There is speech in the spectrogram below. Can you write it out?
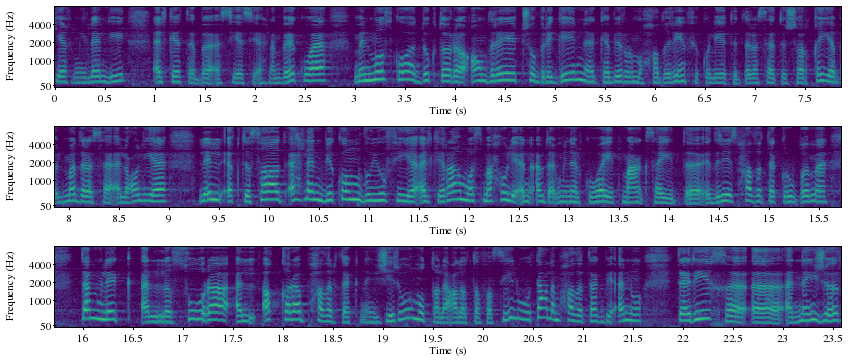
بيير ميلالي الكاتب السياسي أهلا بك ومن موسكو الدكتور أندري تشوبريغين كبير المحاضرين في كلية الدراسات الشرقية بالمدرسة العليا للاقتصاد. أهلا بكم ضيوفي الكرام واسمحوا لي أن أبدأ من الكويت معك سيد إدريس. حضرتك ربما تملك الصورة الأقرب حضرتك نيجيري ومطلع على التفاصيل وتعلم حضرتك حضرتك بأنه تاريخ آه، النيجر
